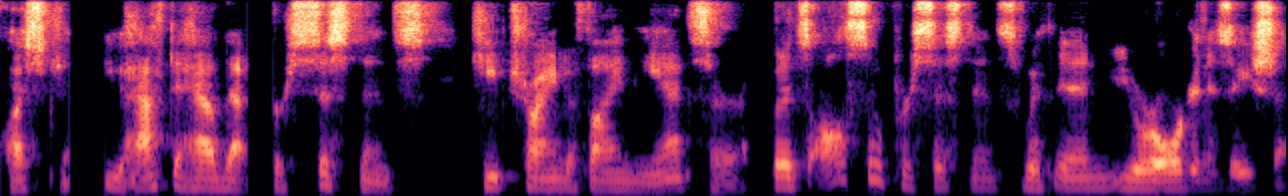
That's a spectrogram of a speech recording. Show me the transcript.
questions. You have to have that persistence keep trying to find the answer, but it's also persistence within your organization.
